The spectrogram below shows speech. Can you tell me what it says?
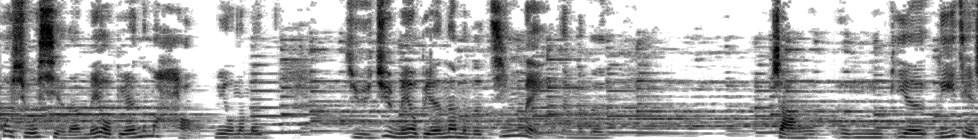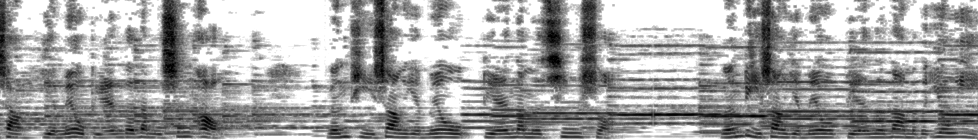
或许我写的没有别人那么好，没有那么语句没有别人那么的精美，那么的掌嗯也理解上也没有别人的那么深奥。文体上也没有别人那么的清爽，文笔上也没有别人的那么的优异，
